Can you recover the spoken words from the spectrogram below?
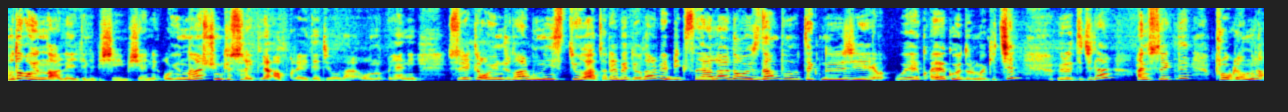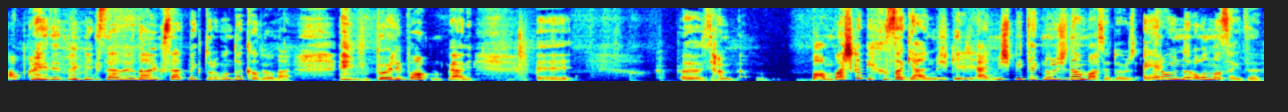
Bu da oyunlarla ilgili bir şeymiş. Yani oyunlar çünkü sürekli upgrade ediyorlar. Onu, yani sürekli oyuncular bunu istiyorlar, talep ediyorlar ve bilgisayarlar da o yüzden bu teknolojiye ayak, ayak uydurmak için üreticiler hani sürekli programları upgrade etmek, bilgisayarları daha yükseltmek durumunda kalıyorlar. Böyle yani e, Evet, yani bambaşka bir hıza gelmiş gelmiş bir teknolojiden bahsediyoruz. Eğer oyunlar olmasaydı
